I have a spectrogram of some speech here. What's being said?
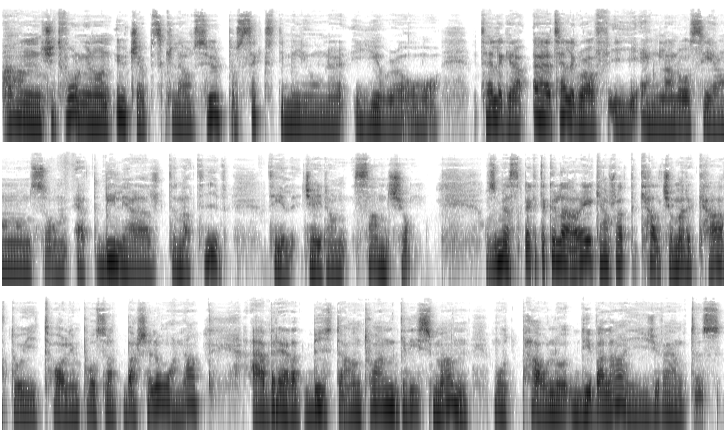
han, 22-åringen har en utköpsklausul på 60 miljoner euro och Telegra äh, Telegraph i England då ser honom som ett billigare alternativ till Jadon Sancho. Och som mest spektakulära är kanske att Calcio Mercato i Italien påstår att Barcelona är beredd att byta Antoine Griezmann mot Paolo Dybala i Juventus.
